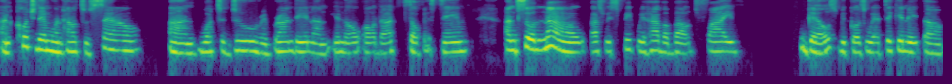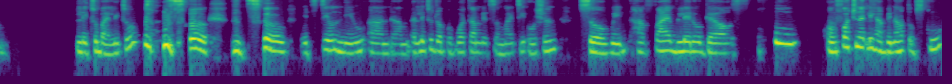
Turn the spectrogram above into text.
and coach them on how to sell and what to do, rebranding and, you know, all that self-esteem. And so now, as we speak, we have about five girls because we are taking it um, little by little. so, so it's still new and um, a little drop of water makes a mighty ocean. So we have five little girls who unfortunately have been out of school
